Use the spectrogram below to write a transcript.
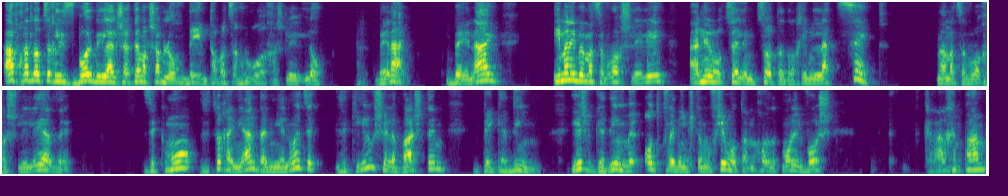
אף אחד לא צריך לסבול בגלל שאתם עכשיו לומדים את המצב רוח השלילי, לא. בעיניי. בעיניי, אם אני במצב רוח שלילי, אני רוצה למצוא את הדרכים לצאת מהמצב רוח השלילי הזה. זה כמו, לצורך העניין, דמיינו את זה, זה כאילו שלבשתם בגדים. יש בגדים מאוד כבדים שאתם לובשים אותם, נכון? זה כמו ללבוש... קרה לכם פעם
